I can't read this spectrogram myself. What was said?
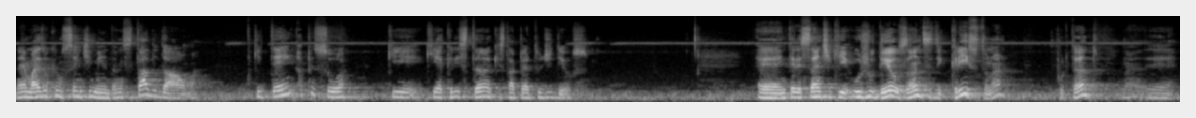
né? mais do que um sentimento, é um estado da alma que tem a pessoa que, que é cristã, que está perto de Deus. É interessante que os judeus, antes de Cristo, né, portanto, né, é,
